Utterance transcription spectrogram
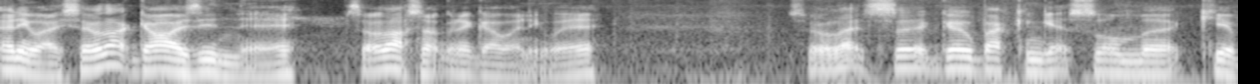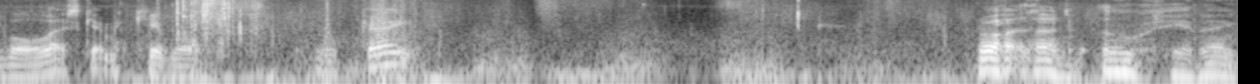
Anyway, so that guy's in there. So that's not going to go anywhere. So let's uh, go back and get some uh, kibble. Let's get my kibble. Okay. Right then. Oh dear me.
